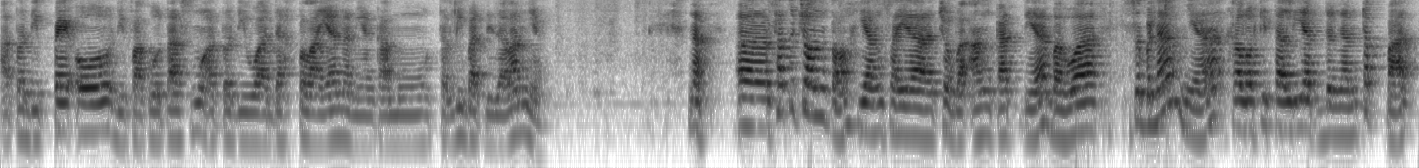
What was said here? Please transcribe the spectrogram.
atau di PO, di fakultasmu atau di wadah pelayanan yang kamu terlibat di dalamnya. Nah, uh, satu contoh yang saya coba angkat ya bahwa sebenarnya kalau kita lihat dengan tepat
